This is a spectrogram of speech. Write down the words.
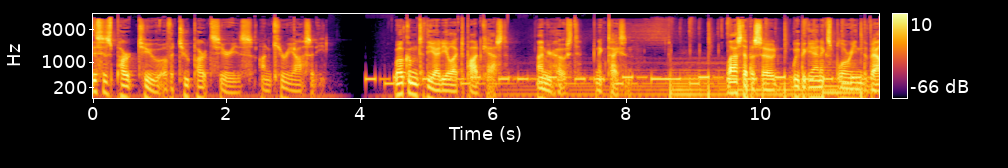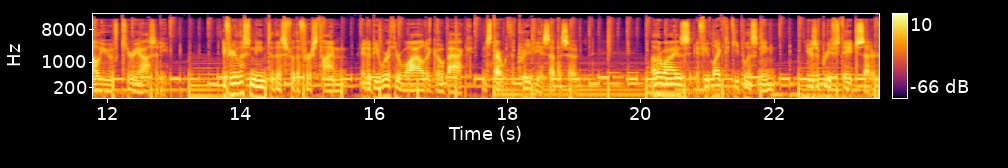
This is part two of a two part series on curiosity. Welcome to the Idealect podcast. I'm your host, Nick Tyson. Last episode, we began exploring the value of curiosity. If you're listening to this for the first time, it'd be worth your while to go back and start with the previous episode. Otherwise, if you'd like to keep listening, here's a brief stage setter.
